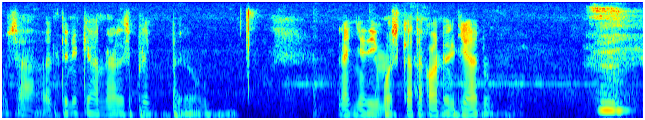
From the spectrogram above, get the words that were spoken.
O sea, él tenía que ganar el sprint, pero. Le añadimos que ha atacado en el llano.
